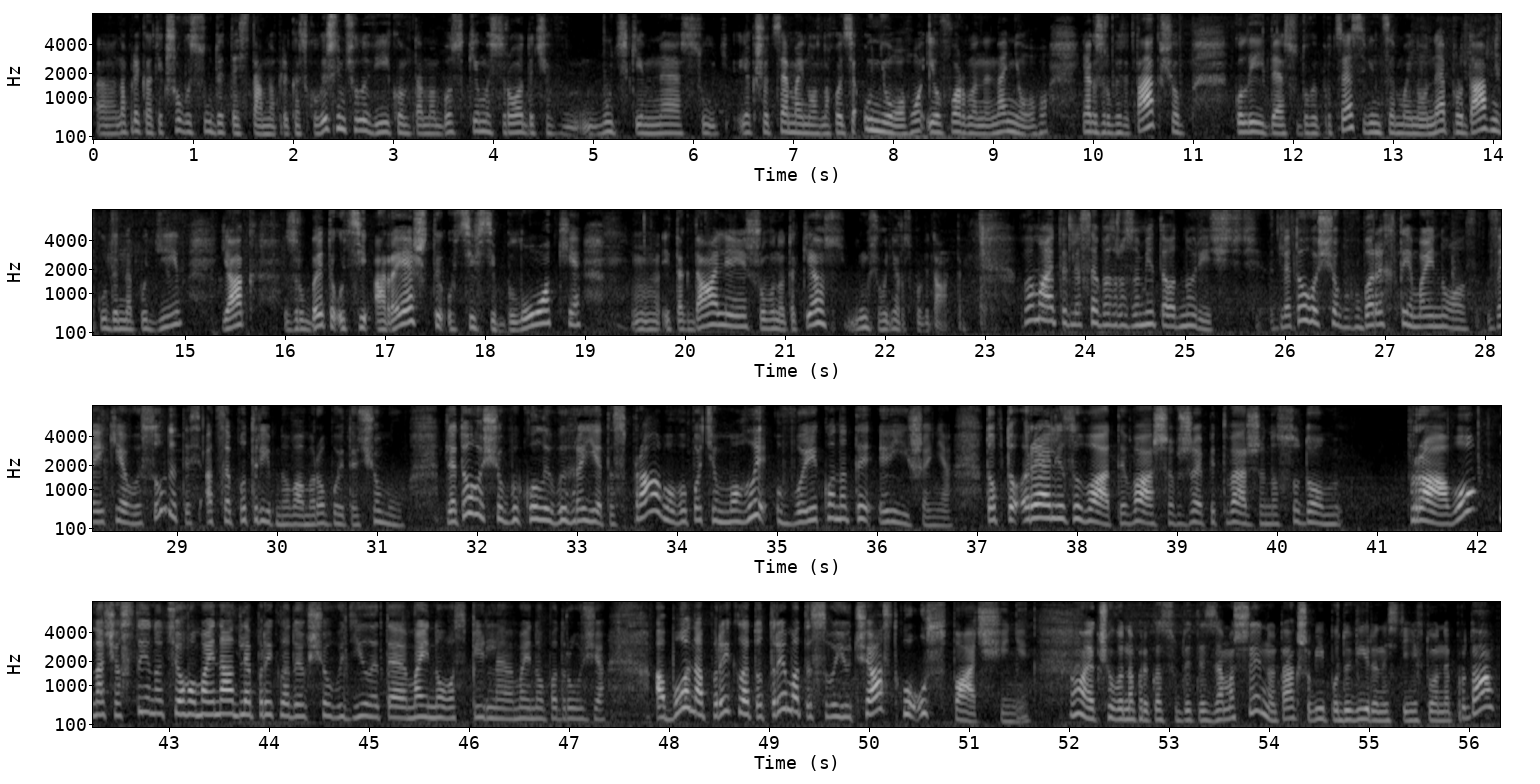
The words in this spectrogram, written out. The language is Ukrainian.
Е, Наприклад, якщо ви судитесь там, наприклад, з колишнім чоловіком там або з кимось родичем, будь з ким не суть, якщо це майно знаходиться у нього і оформлене на нього, як зробити так, щоб коли йде судовий процес, він це майно не продав, нікуди не подів, як зробити оці арешти, оці всі блоки і так далі, що воно таке, будемо сьогодні розповідати. Ви маєте для себе зрозуміти одну річ. Для того, щоб вберегти майно, за яке ви судитесь, а це потрібно вам робити. Чому? Для того, щоб ви, коли виграєте справу, ви потім могли виконати рішення, тобто реалізувати ваше вже підтверджено судом право на частину цього майна, для прикладу, якщо ви ділите майно спільне майно подружжя, або, наприклад, отримати свою частку у спадщині. Ну, а якщо ви, наприклад, судитесь за машину, так, щоб її по довіреності ніхто не продав,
